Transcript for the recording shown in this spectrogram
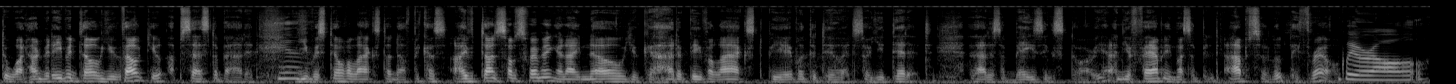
the 100, even though you felt you obsessed about it. Yeah. You were still relaxed enough because I've done some swimming and I know you got to be relaxed to be able to do it. So you did it. That is an amazing story. And your family must have been absolutely thrilled. we were all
